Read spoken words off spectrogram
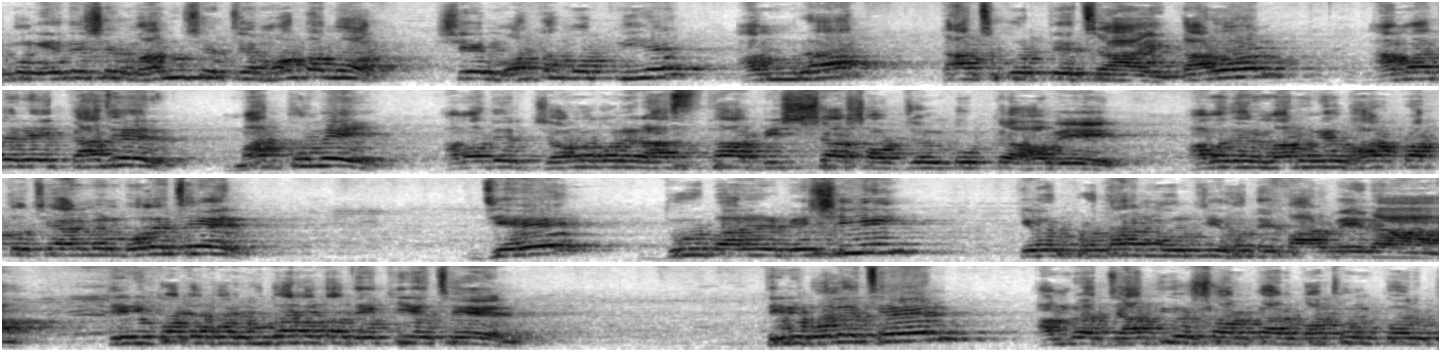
এবং এদেশের মানুষের যে মতামত, সে মতামত নিয়ে আমরা কাজ করতে চাই। কারণ আমাদের এই কাজের মাধ্যমেই আমাদের জনগণের আস্থা, বিশ্বাস অর্জন করতে হবে। আমাদের মাননীয় ভারপ্রাপ্ত চেয়ারম্যান বলেছেন যে দুবারের বেশি কেউ প্রধানমন্ত্রী হতে পারবে না। তিনি কত বড় উদারতা দেখিয়েছেন। তিনি বলেছেন, আমরা জাতীয় সরকার গঠন করব।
